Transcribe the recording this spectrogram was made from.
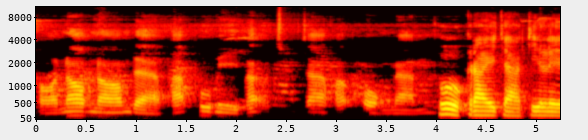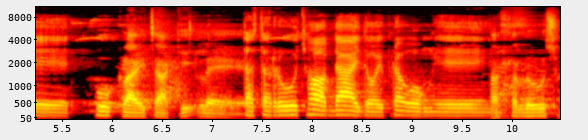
ขอนอบน้อมแด่พระผู้มีพระเจ้าพระองค์นั้น ผู้ไกลจากกิเลส ผู้ไกลจากกิเลสตรัสรู้ชอบได้โดยพระองค์เองตรัสรู้ช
